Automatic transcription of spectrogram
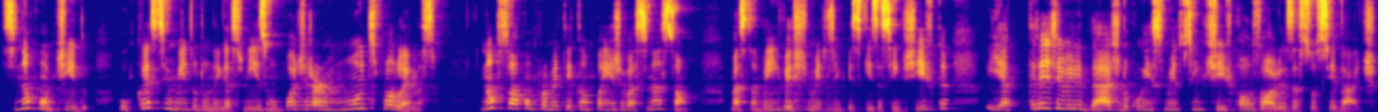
Se não contido, o crescimento do negacionismo pode gerar muitos problemas, não só comprometer campanhas de vacinação, mas também investimentos em pesquisa científica e a credibilidade do conhecimento científico aos olhos da sociedade.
